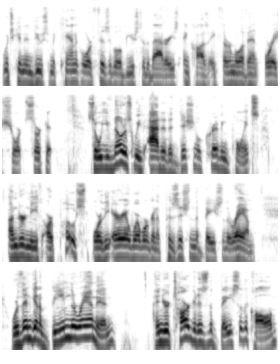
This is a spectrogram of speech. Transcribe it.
which can induce mechanical or physical abuse to the batteries and cause a thermal event or a short circuit. So you've noticed we've added additional cribbing points underneath our post or the area where we're going to position the base of the ram. We're then going to beam the ram in and your target is the base of the column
